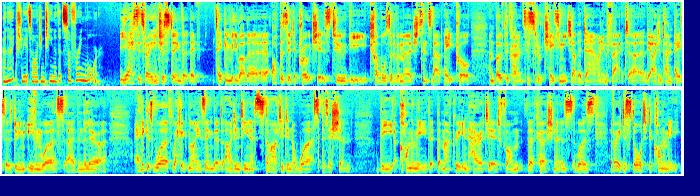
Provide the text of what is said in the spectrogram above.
And actually, it's Argentina that's suffering more. Yes, it's very interesting that they've taken really rather opposite approaches to the troubles that have emerged since about April, and both the currencies sort of chasing each other down. In fact, uh, the Argentine peso is doing even worse uh, than the lira. I think it's worth recognizing that Argentina started in a worse position. The economy that, that Macri inherited from the Kirchners was a very distorted economy.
